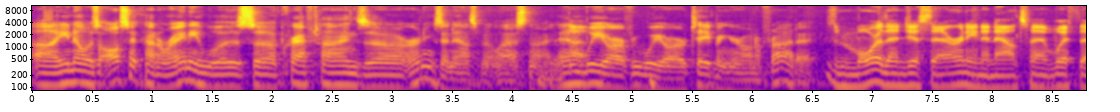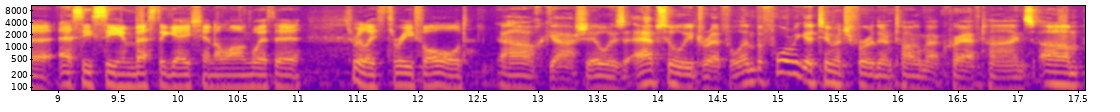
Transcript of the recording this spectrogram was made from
Uh, you know, it was also kind of rainy. Was uh, Kraft Heinz uh, earnings announcement last night, and Uh, we are we are taping here on a Friday. It's more than just an earning announcement with the SEC investigation along with it. It's really threefold. Oh gosh, it was absolutely dreadful. And before we go too much further and talk about Kraft Heinz, um,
